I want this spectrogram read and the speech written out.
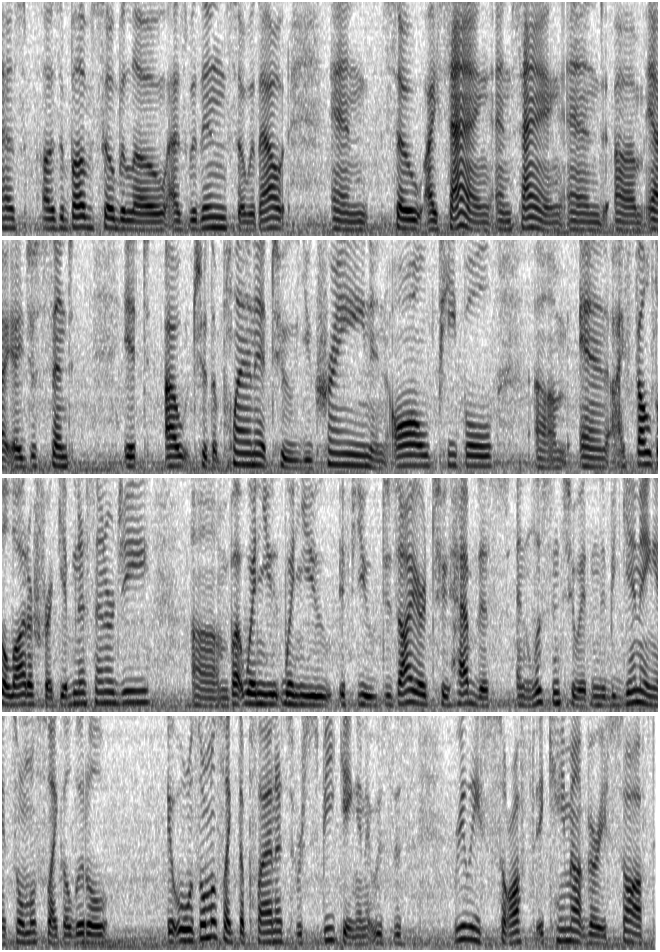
As, as above, so below, as within, so without. And so I sang and sang, and um, I, I just sent it out to the planet, to Ukraine, and all people. Um, and I felt a lot of forgiveness energy. Um, but when you, when you, if you desire to have this and listen to it in the beginning, it's almost like a little, it was almost like the planets were speaking, and it was this really soft. It came out very soft,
